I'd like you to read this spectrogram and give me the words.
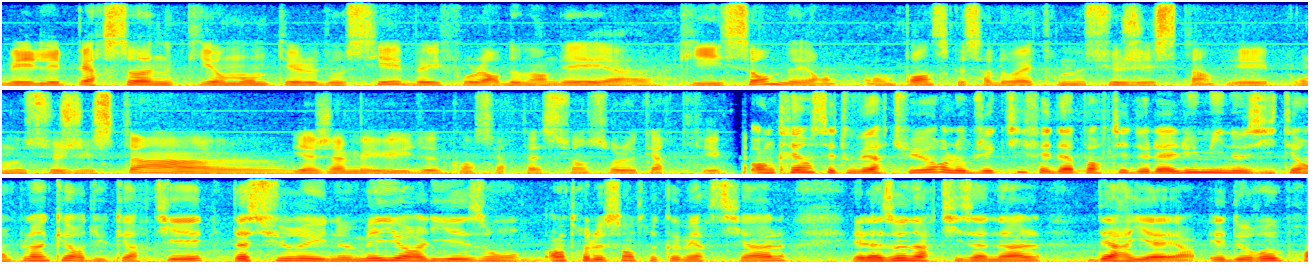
Mais les personnes qui ont monté le dossier, ben, il faut leur demander euh, qui ils sont, mais on, on pense que ça doit être M. Gestin. Et pour M. Gestin, euh, il n'y a jamais eu de concertation sur le quartier. En créant cette ouverture, l'objectif est d'apporter de la luminosité en plein cœur du quartier, d'assurer une meilleure liaison entre le centre commercial et la zone artisanale derrière et de reprendre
